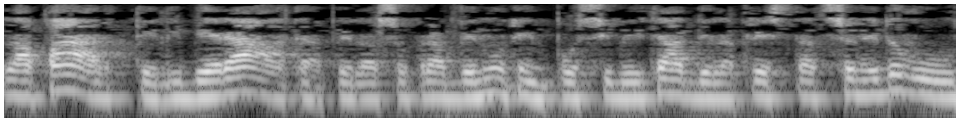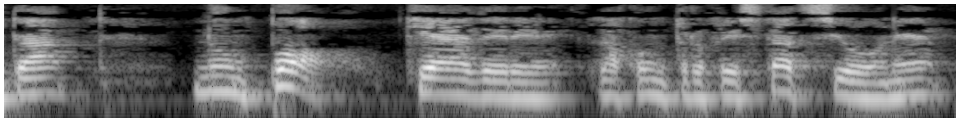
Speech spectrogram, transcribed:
la parte liberata per la sopravvenuta impossibilità della prestazione dovuta non può chiedere la controprestazione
